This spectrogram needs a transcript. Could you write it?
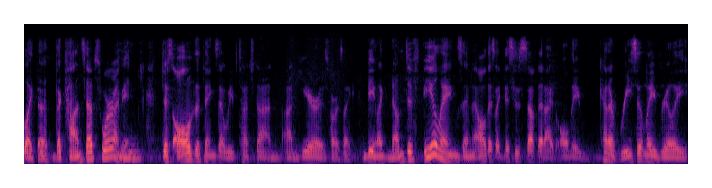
like the the concepts were. I mean, mm-hmm. just all of the things that we've touched on on here as far as like being like numb to feelings and all this like this is stuff that I've only kind of recently really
